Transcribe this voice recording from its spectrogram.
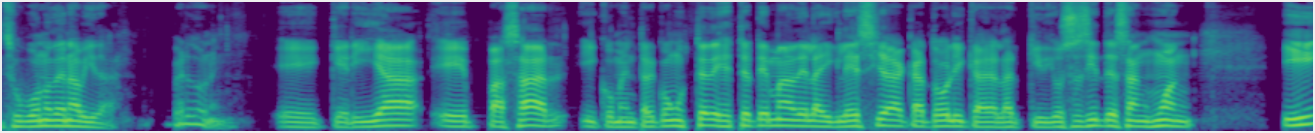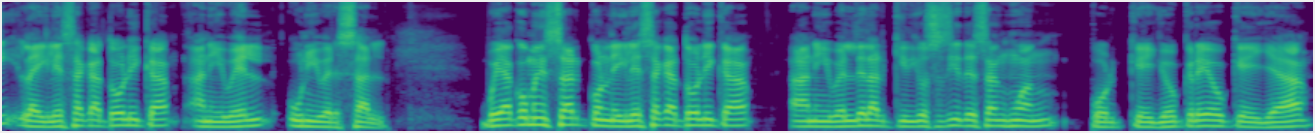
su bono de Navidad, perdonen. Eh, quería pasar y comentar con ustedes este tema de la Iglesia Católica, de la Arquidiócesis de San Juan y la Iglesia Católica a nivel universal. Voy a comenzar con la Iglesia Católica a nivel de la Arquidiócesis de San Juan, porque yo creo que ya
